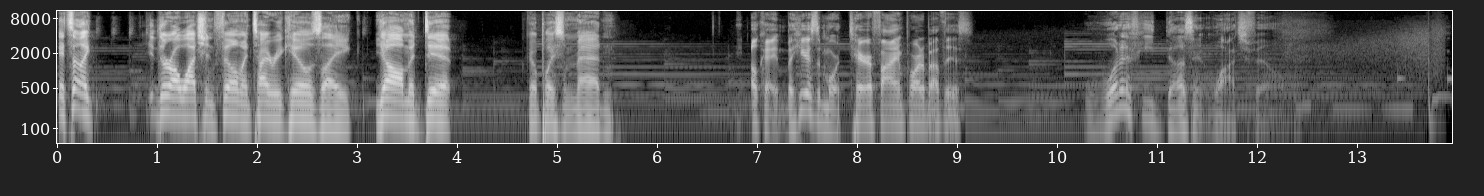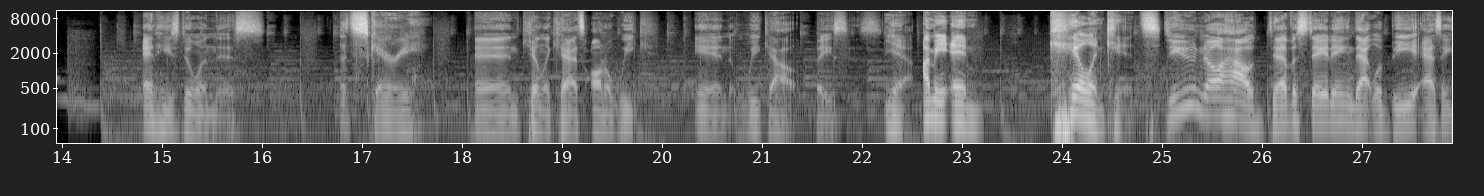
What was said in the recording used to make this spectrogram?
it's not like they're all watching film and Tyreek Hill's like, "Y'all, I'm a dip. Go play some Madden." Okay, but here's the more terrifying part about this. What if he doesn't watch film? And he's doing this That's scary. and killing cats on a week in, week out basis. Yeah, I mean, and killing kids. Do you know how devastating that would be as a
